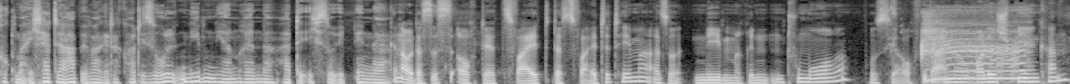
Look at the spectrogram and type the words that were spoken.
Guck mal, ich hatte, habe immer gedacht, Cortisol neben Nierenrinde hatte ich so in der. Genau, das ist auch der zweit, das zweite Thema, also Nebenrindentumore, wo es ja auch wieder ah. eine Rolle spielen kann.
